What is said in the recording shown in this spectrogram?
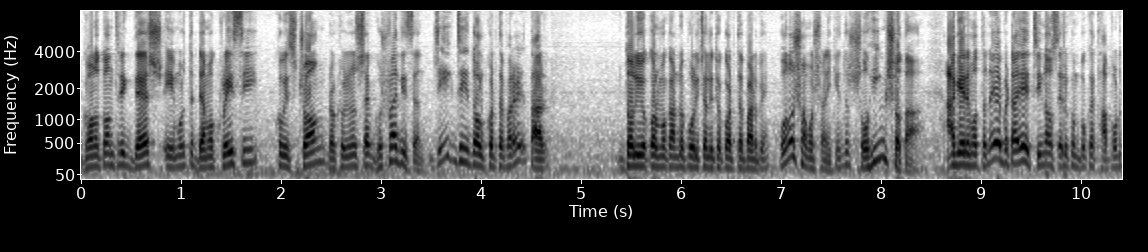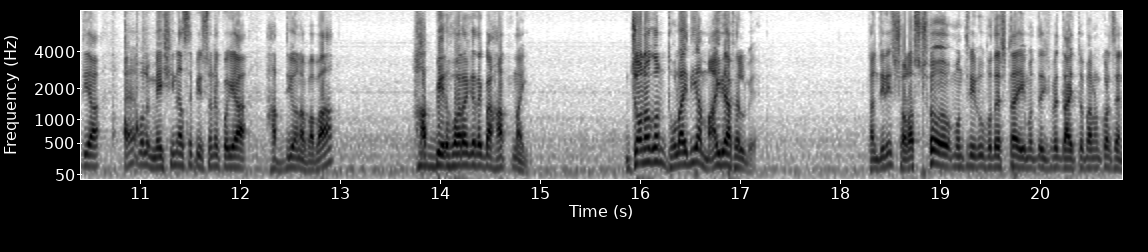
গণতান্ত্রিক দেশ, এই মুহূর্তে ডেমোক্রেসি খুবই স্ট্রং ডক্টর ইউনুস সাহেব ঘোষণা দিয়েছেন যে যেই দল করতে পারে তার দলীয় কর্মকাণ্ড পরিচালিত করতে পারবে। কোনো সমস্যা নেই, কিন্তু সহিংসতা, আগের মতন, এ বেটা, এ চিনস, এরকম বুকে থাপড় দিয়া হ্যাঁ বলে মেশিন আছে, পিছনে কইয়া হাত দিও না বাবা। হাত বের হওয়ার আগে দেখবা হাত নাই। জনগণ ধোলাই দিয়া মাইরা ফেলবে। কারণ যিনি স্বরাষ্ট্রমন্ত্রীর উপদেষ্টা এই মধ্যে হিসেবে দায়িত্ব পালন করছেন।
